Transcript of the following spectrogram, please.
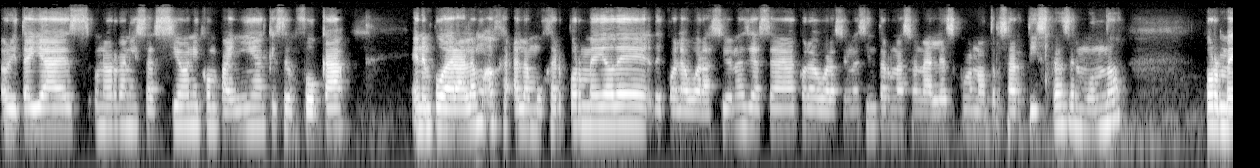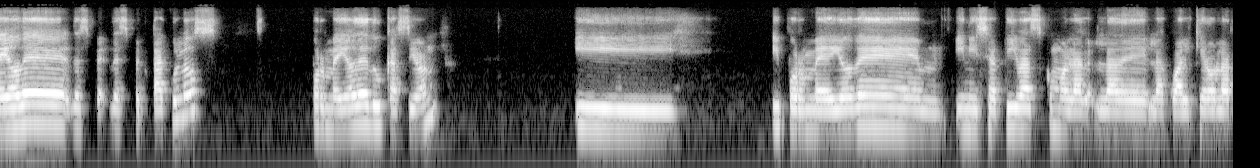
ahorita ya es una organización y compañía que se enfoca en empoderar a la, mujer por medio de, colaboraciones, ya sea colaboraciones internacionales con otros artistas del mundo, por medio de, espectáculos, por medio de educación y, y por medio de iniciativas como la, la, de la cual quiero hablar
